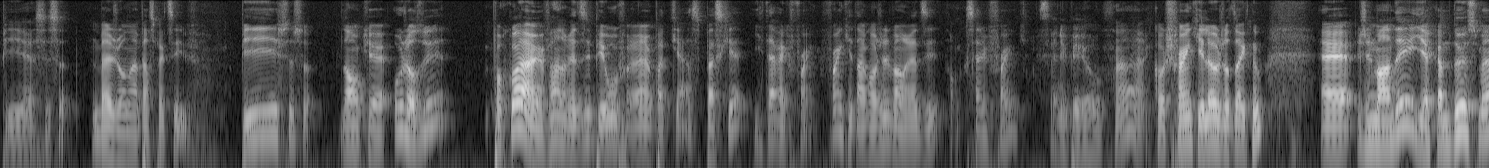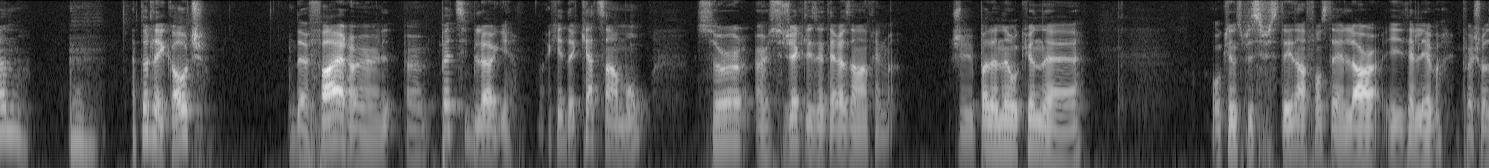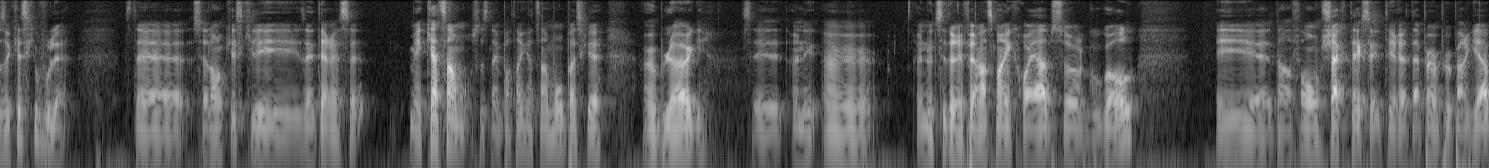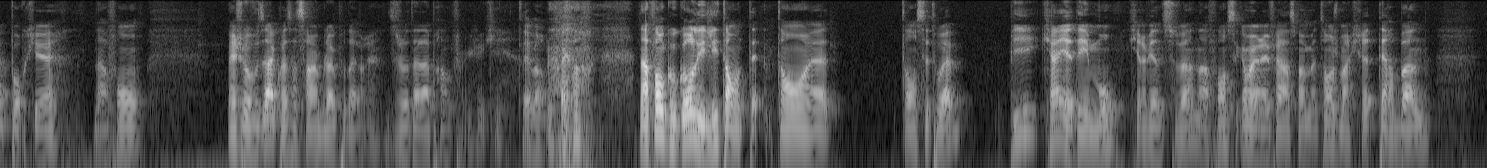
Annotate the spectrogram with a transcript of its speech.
Puis c'est ça. Une belle journée en perspective. Puis c'est ça. Donc aujourd'hui, pourquoi un vendredi PO ferait un podcast? Parce qu'il était avec Frank. Frank est en congé le vendredi. Donc salut Frank. Salut PO. Ah, coach Frank est là aujourd'hui avec nous. Euh, J'ai demandé il y a comme deux semaines à tous les coachs de faire un, un petit blog de 400 mots sur un sujet qui les intéresse dans l'entraînement. J'ai pas donné aucune, euh, aucune spécificité. Dans le fond, c'était l'heure, il était libre. Il pouvait choisir qu'est-ce qu'il voulait. C'était selon qu'est-ce qui les intéressait. Mais 400 mots, ça c'est important 400 mots parce que un blog, c'est un, un, un outil de référencement incroyable sur Google. Et euh, dans le fond, chaque texte a été retapé un peu par Gab pour que, dans le fond, mais je vais vous dire à quoi ça sert un blog pour de vrai. Je vais te l'apprendre, Frank. C'est bon. Dans le fond, Google, il lit ton, ton, euh, ton site web. Puis, quand il y a des mots qui reviennent souvent, dans le fond, c'est comme un référencement. Mettons, je marquerais Terrebonne,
